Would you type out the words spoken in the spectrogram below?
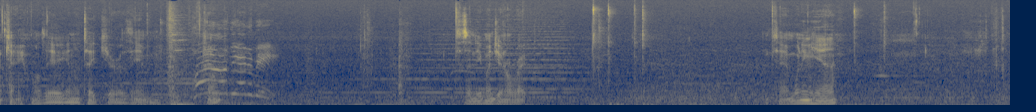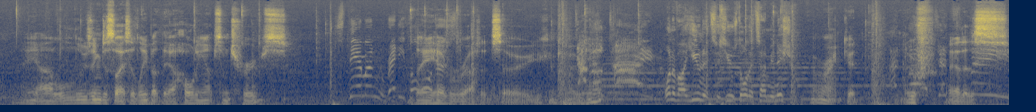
Okay, well they're gonna take care of them. Does I need my general right? Okay, I'm winning here. They are losing decisively, but they are holding up some troops. Spearmen ready for They have rutted, so you can come over here. One of our units has used all its ammunition. Alright, good. Oof, that is...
